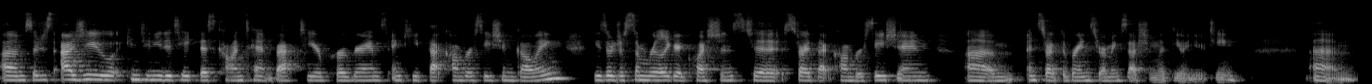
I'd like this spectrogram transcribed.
Um, so just as you continue to take this content back to your programs and keep that conversation going, these are just some really great questions to start that conversation um, and start the brainstorming session with you and your team. Um,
